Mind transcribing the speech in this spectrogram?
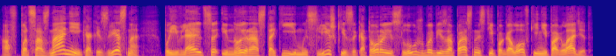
а в подсознании, как известно, появляются иной раз такие мыслишки, за которые служба безопасности по головке не погладит.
